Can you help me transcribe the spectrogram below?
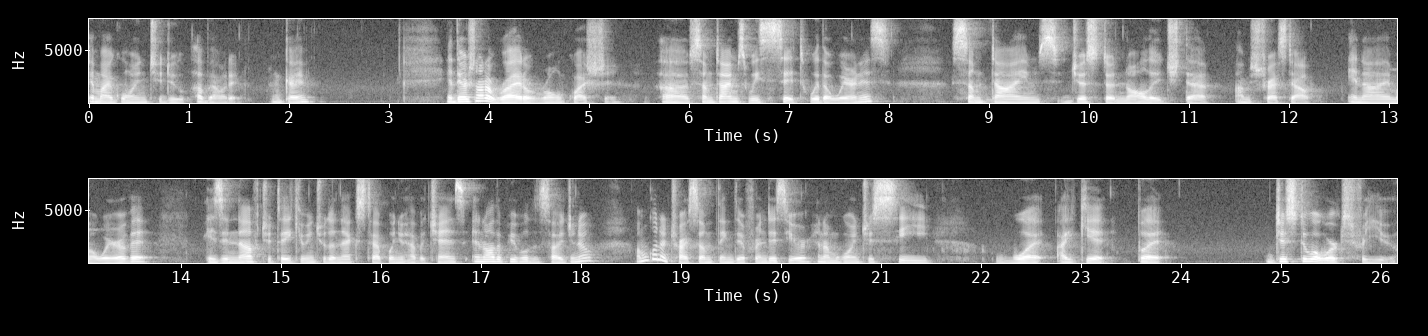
am I going to do about it? Okay. And there's not a right or wrong question. Uh, sometimes we sit with awareness, sometimes just the knowledge that I'm stressed out and I'm aware of it is enough to take you into the next step when you have a chance. And other people decide, you know, I'm going to try something different this year and I'm going to see what I get. But just do what works for you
